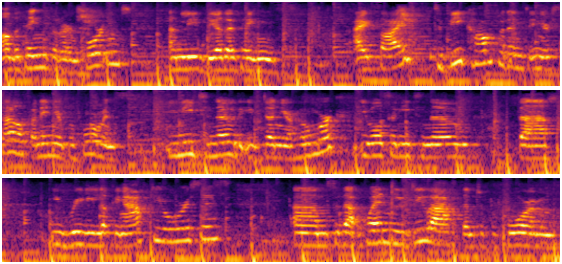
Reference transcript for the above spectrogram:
on the things that are important and leave the other things outside. To be confident in yourself and in your performance, you need to know that you've done your homework. You also need to know that you're really looking after your horses um, so that when you do ask them to perform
